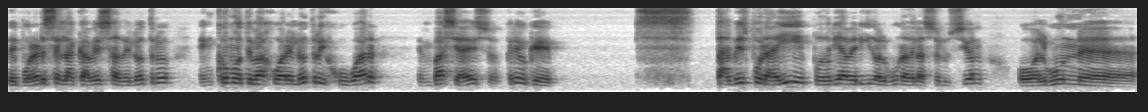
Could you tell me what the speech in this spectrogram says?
De ponerse en la cabeza del otro, en cómo te va a jugar el otro y jugar en base a eso. Creo que tal vez por ahí podría haber ido alguna de la solución o algún, eh,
